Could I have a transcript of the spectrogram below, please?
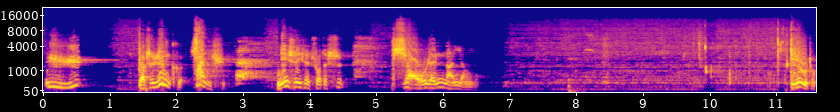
与表示认可赞许，您先生说的是，小人难养也。六种，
